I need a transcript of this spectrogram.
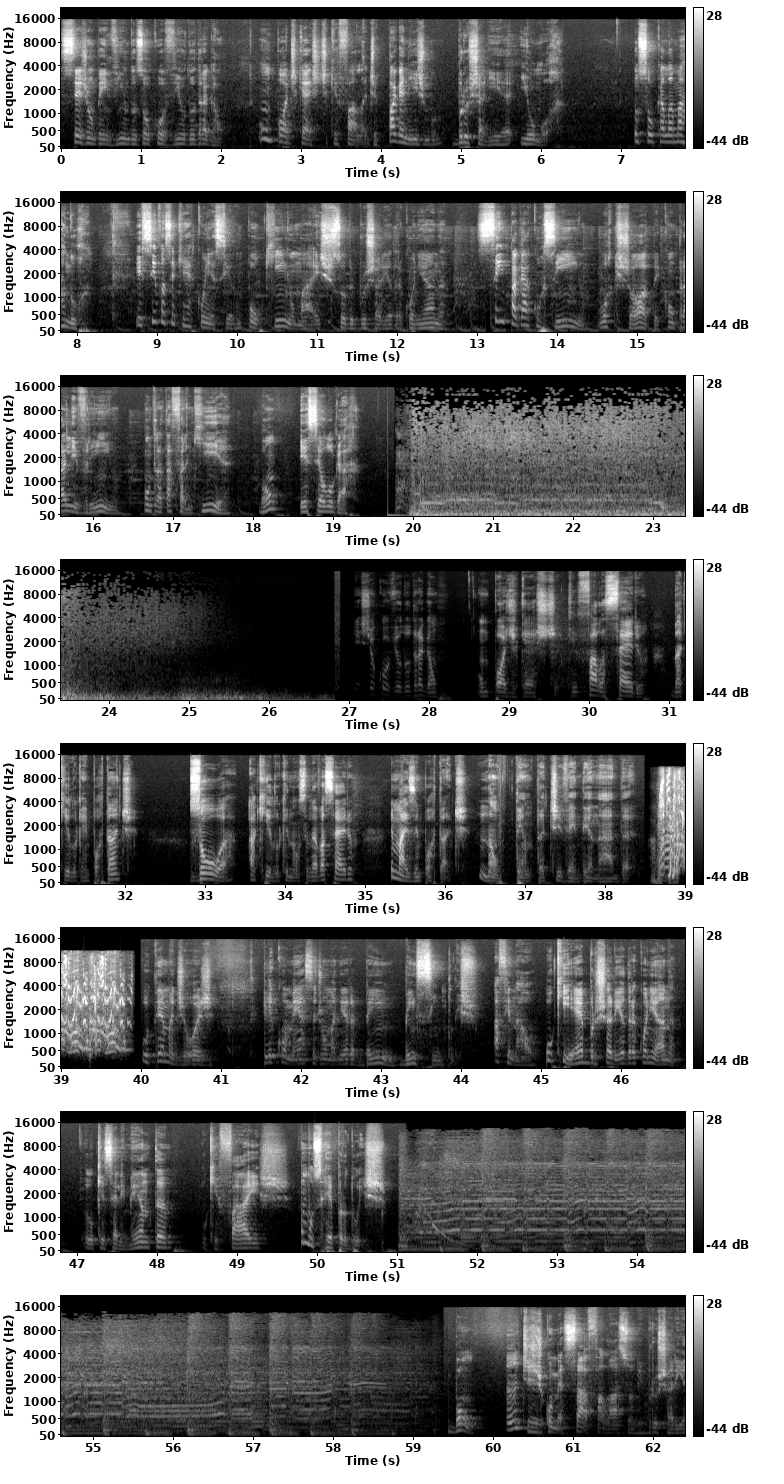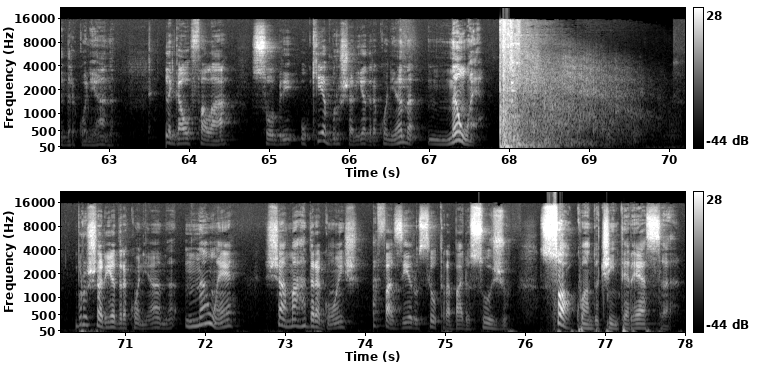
Sejam bem-vindos ao Covil do Dragão, um podcast que fala de paganismo, bruxaria e humor. Eu sou Calamar Nur, e se você quer conhecer um pouquinho mais sobre bruxaria draconiana, sem pagar cursinho, workshop, comprar livrinho, contratar franquia, bom, esse é o lugar. Este é o Covil do Dragão, um podcast que fala sério daquilo que é importante, zoa aquilo que não se leva a sério e, mais importante, não tenta te vender nada. O tema de hoje ele começa de uma maneira bem, bem simples. Afinal, o que é bruxaria draconiana? O que se alimenta? O que faz? Como se reproduz? Bom, antes de começar a falar sobre bruxaria draconiana, é legal falar sobre o que a bruxaria draconiana não é. Bruxaria draconiana não é chamar dragões para fazer o seu trabalho sujo só quando te interessa.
